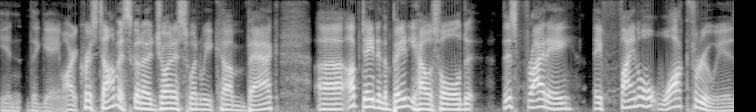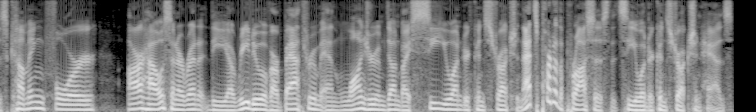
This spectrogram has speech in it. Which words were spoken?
in the game. All right, Chris Tamas going to join us when we come back. Uh, update in the Beatty household this Friday. A final walkthrough is coming for our house and our reno- the uh, redo of our bathroom and laundry room done by CU Under Construction. That's part of the process that CU Under Construction has.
